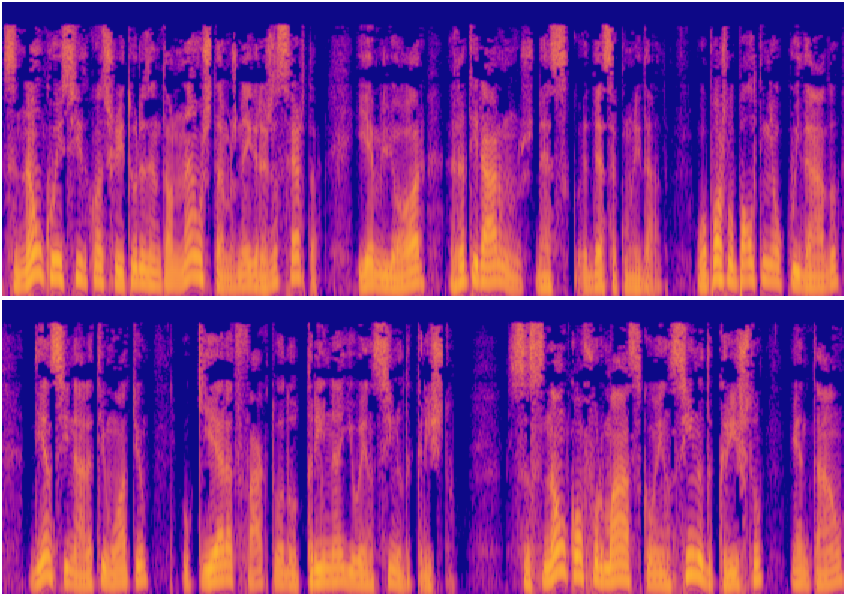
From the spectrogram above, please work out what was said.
Se não coincide com as Escrituras, então não estamos na igreja certa. E é melhor retirarmos-nos dessa comunidade. O apóstolo Paulo tinha o cuidado de ensinar a Timóteo o que era de facto a doutrina e o ensino de Cristo. Se se não conformasse com o ensino de Cristo, então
